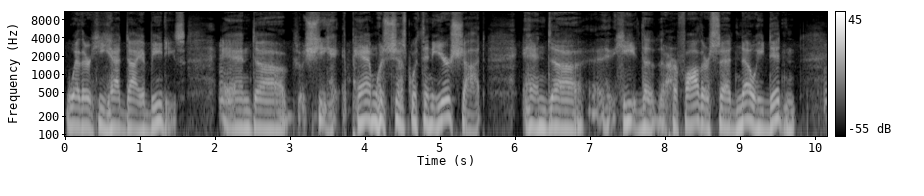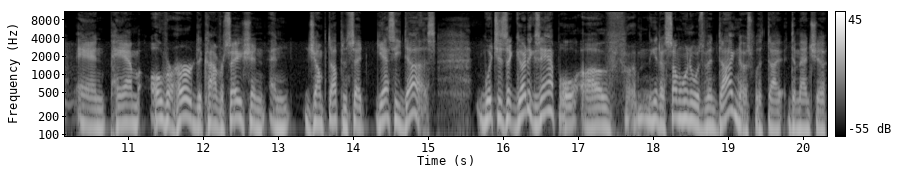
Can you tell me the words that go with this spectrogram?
whether he had diabetes. Mm-hmm. And uh, she, Pam, was just within earshot, and uh, he, the, the, her father said no, he didn't, mm-hmm. and Pam overheard the conversation and jumped up and said, "Yes, he does," which is a good example of um, you know someone who has been diagnosed with di- dementia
